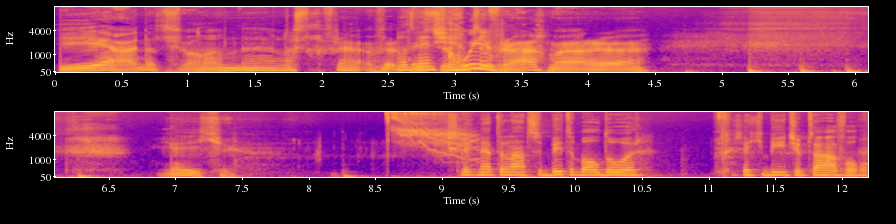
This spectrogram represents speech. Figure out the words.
Ja, dat is wel een eh, lastige vraag. Of, het wens is je een goede toe? vraag, maar... eh, jeetje. Slik net de laatste bitterbal door. Zet je biertje op tafel.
